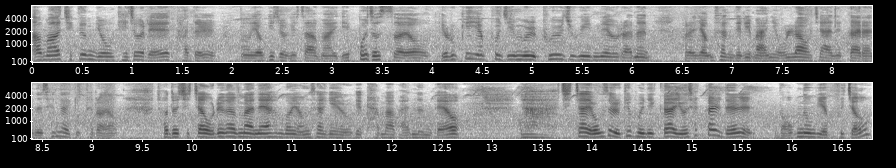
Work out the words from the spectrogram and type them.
아마 지금 요 계절에 다들 어, 여기저기서 아마 예뻐졌어요. 이렇게 예뻐짐을 보여주고 있네요라는 그런 영상들이 많이 올라오지 않을까라는 생각이 들어요. 저도 진짜 오래간만에 한번 영상에 이렇게 담아봤는데요. 야, 진짜 여기서 이렇게 보니까 요 색깔들 너무너무 예쁘죠?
